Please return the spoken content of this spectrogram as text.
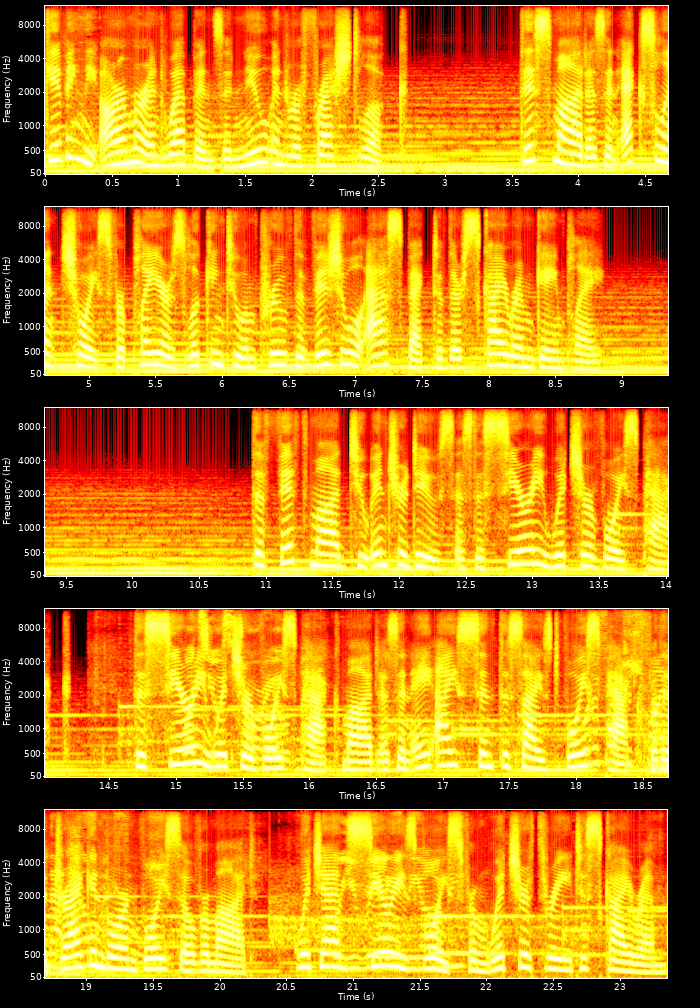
giving the armor and weapons a new and refreshed look. This mod is an excellent choice for players looking to improve the visual aspect of their Skyrim gameplay. The fifth mod to introduce is the Ciri Witcher Voice Pack. The Ciri Witcher Voice Pack mod is an AI-synthesized voice pack for the Dragonborn voiceover mod, which adds Ciri's voice from Witcher 3 to Skyrim.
